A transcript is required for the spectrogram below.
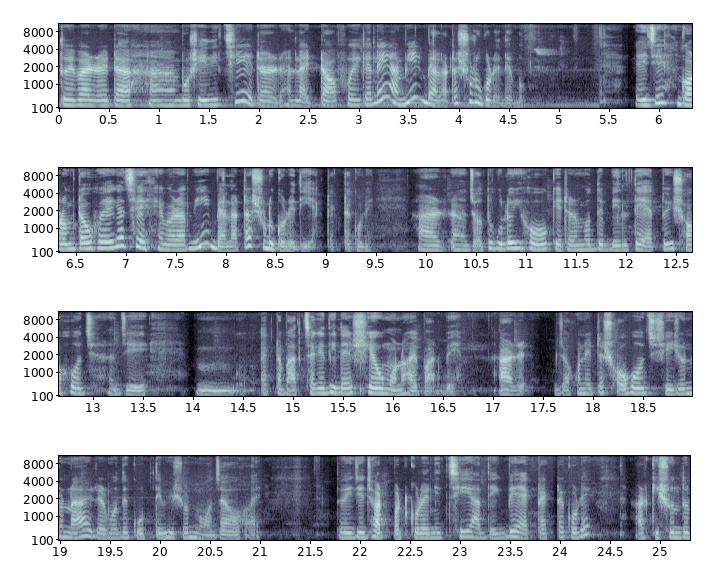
তো এবার এটা বসিয়ে দিচ্ছি। এটার লাইটটা অফ হয়ে গেলে আমি বেলাটা শুরু করে দেব। এই যে গরমটাও হয়ে গেছে, এবার আমি বেলাটা শুরু করে দিই একটা একটা করে। আর যতগুলোই হোক, এটার মধ্যে বেলতে এতই সহজ যে একটা বাচ্চাকে দিলে সেও মনে হয় পারবে। আর যখন এটা সহজ, সেই জন্য না, এটার মধ্যে করতে ভীষণ মজাও হয়। তো এই যে ঝটপট করে নিচ্ছি, আর দেখবে একটা একটা করে, আর কি সুন্দর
